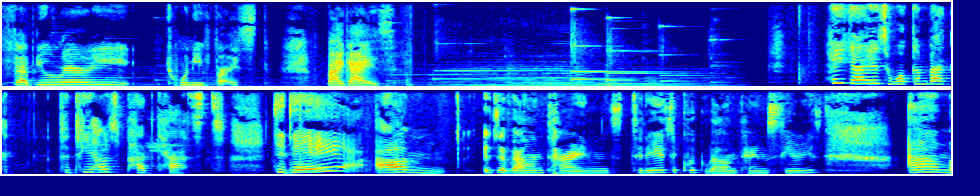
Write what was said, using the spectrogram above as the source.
February 21st. Bye, guys. Hey guys, welcome back to Tea House Podcasts. Today, um, it's a Valentine's. Today is a quick Valentine's series. Um,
